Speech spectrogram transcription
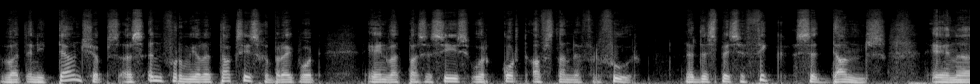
wat in die townships as informele taksies gebruik word en wat passasiers oor kort afstande vervoer. Nou dis spesifiek sedans en uh,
